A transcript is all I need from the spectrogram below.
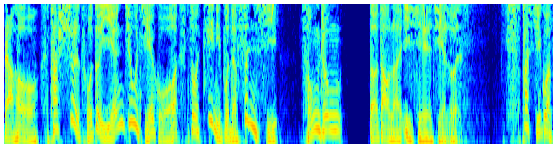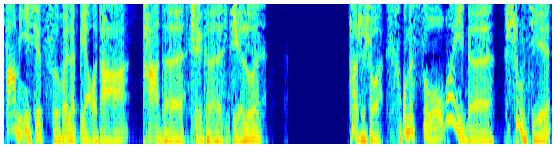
然后，他试图对研究结果做进一步的分析，从中得到了一些结论。他习惯发明一些词汇来表达他的这个结论。他是说，我们所谓的圣洁。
